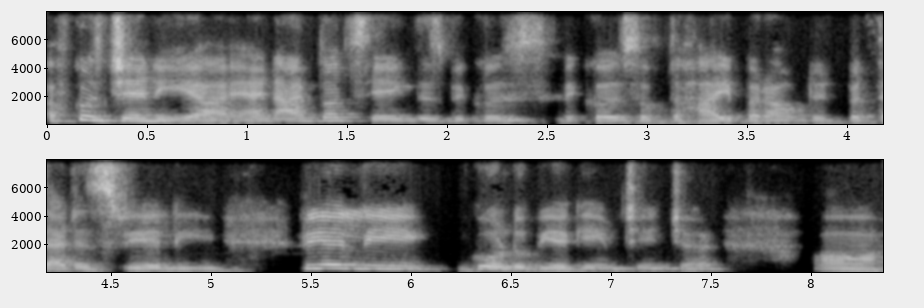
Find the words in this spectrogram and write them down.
of course gen ai and i'm not saying this because because of the hype around it but that is really really going to be a game changer. Uh,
